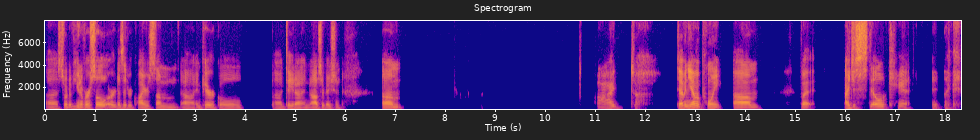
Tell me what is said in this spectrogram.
uh, sort of universal, or does it require some uh, empirical uh, data and observation? Um, I, Devin, you have a point. Um, but I just still can't it, like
